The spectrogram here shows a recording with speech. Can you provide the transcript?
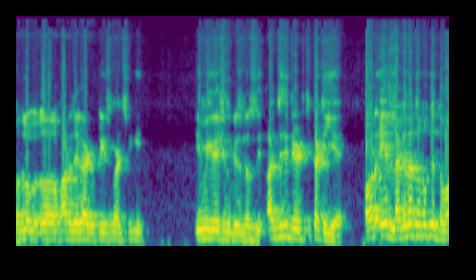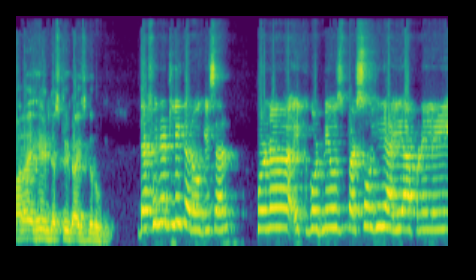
ਮਤਲਬ ਹਰ ਜਗ੍ਹਾ ਐਡਵਰਟਾਈਜ਼ਮੈਂਟ ਸੀਗੀ ਇਮੀਗ੍ਰੇਸ਼ਨ ਬਿਜ਼ਨਸ ਦੀ ਅੱਜ ਦੀ ਡੇਟ 'ਚ ਘਟੀ ਹੈ। ਔਰ ਇਹ ਲੱਗਦਾ ਤੁਹਾਨੂੰ ਕਿ ਦੁਬਾਰਾ ਇਹ ਇੰਡਸਟਰੀ ਰਾਈਜ਼ ਕਰੂਗੀ? ਡੈਫੀਨਿਟਲੀ ਕਰੋਗੀ ਸਰ ਹੁਣ ਇੱਕ ਗੁੱਡ ਨਿਊਜ਼ ਪਰਸੋਂ ਹੀ ਆਈ ਆ ਆਪਣੇ ਲਈ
